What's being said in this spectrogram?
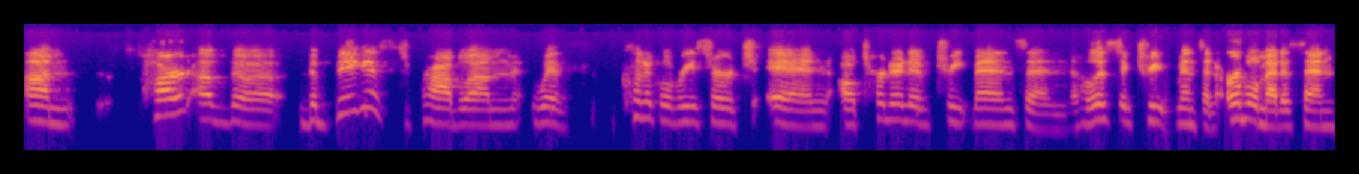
Um, part of the the biggest problem with clinical research in alternative treatments and holistic treatments and herbal medicine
